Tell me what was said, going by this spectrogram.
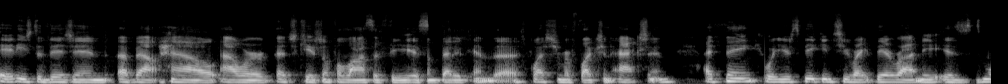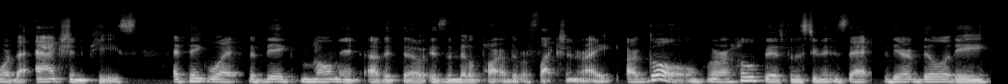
at each division about how our educational philosophy is embedded in the question, reflection, action. I think what you're speaking to right there, Rodney, is more of the action piece. I think what the big moment of it, though, is the middle part of the reflection, right? Our goal or our hope is for the student is that their ability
